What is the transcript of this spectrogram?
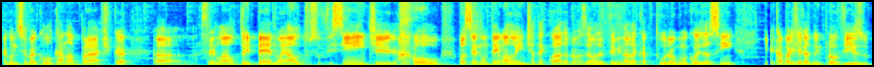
Aí quando você vai colocar na prática, uh, sei lá, o tripé não é autossuficiente, ou você não tem uma lente adequada para fazer uma determinada captura, alguma coisa assim, e acaba gerando improviso.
